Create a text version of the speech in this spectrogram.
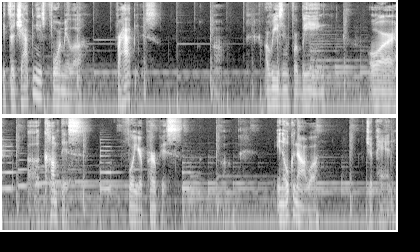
It's a Japanese formula for happiness a reason for being or a compass for your purpose. In Okinawa, Japan,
